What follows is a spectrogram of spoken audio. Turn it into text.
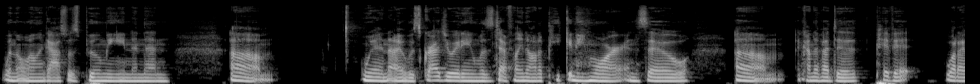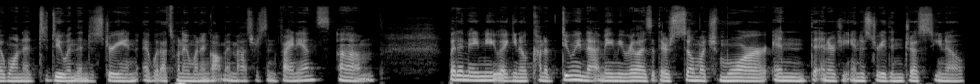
when the oil and gas was booming. And then, um, when I was graduating was definitely not a peak anymore. And so, um, I kind of had to pivot what I wanted to do in the industry. And that's when I went and got my master's in finance. Um, but it made me like, you know, kind of doing that made me realize that there's so much more in the energy industry than just, you know,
